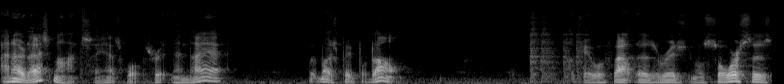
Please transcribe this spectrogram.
I know that's nonsense, what was written in that but most people don't. Okay, without those original sources,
